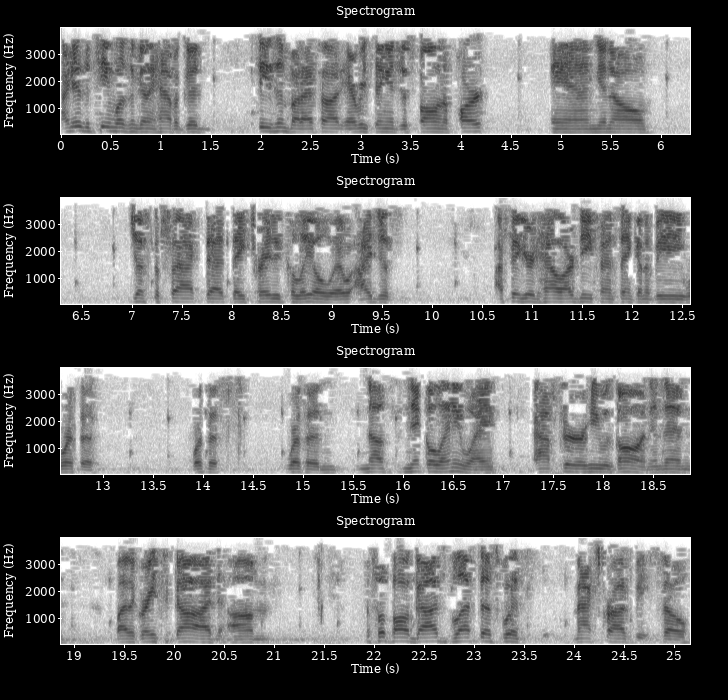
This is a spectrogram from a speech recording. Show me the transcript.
I knew the team wasn't going to have a good season, but I thought everything had just fallen apart, and you know just the fact that they traded Khalil, I just, I figured, hell, our defense ain't going to be worth a, worth a, worth a nickel anyway after he was gone. And then by the grace of God, um, the football gods blessed us with Maxx Crosby. So,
